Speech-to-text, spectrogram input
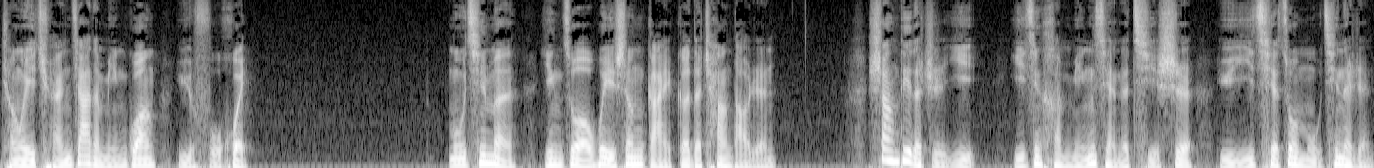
成为全家的明光与福慧。母亲们应做卫生改革的倡导人。上帝的旨意已经很明显的启示与一切做母亲的人。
